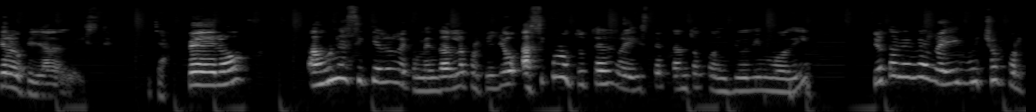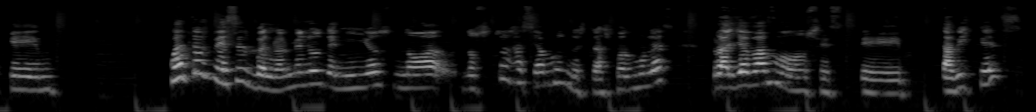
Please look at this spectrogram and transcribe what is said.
creo que ya la leíste. Ya. Pero aún así quiero recomendarla porque yo, así como tú te reíste tanto con Judy Modi, yo también me reí mucho porque ¿cuántas veces, bueno, al menos de niños, no nosotros hacíamos nuestras fórmulas, rayábamos este tabiques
